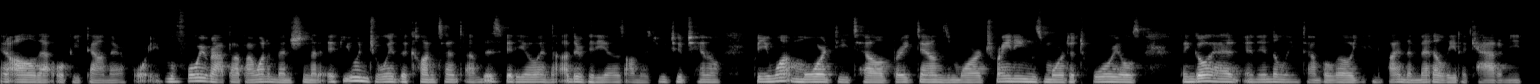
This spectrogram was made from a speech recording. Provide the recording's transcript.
and all of that will be down there for you. Before we wrap up, I want to mention that if you enjoyed the content of this video and the other videos on this YouTube channel, but you want more detailed breakdowns, more trainings, more tutorials, then go ahead and in the link down below, you can find the MedElite Academy,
